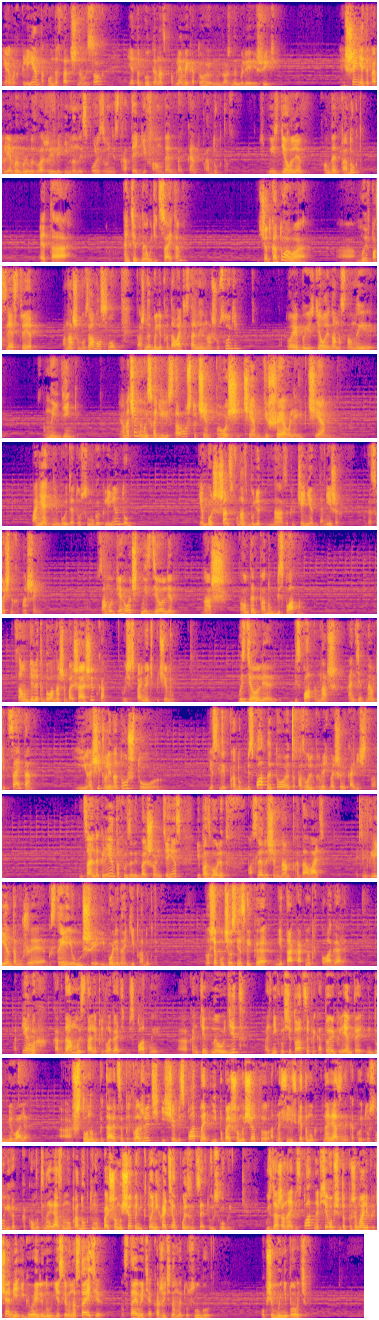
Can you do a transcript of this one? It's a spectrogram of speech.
первых клиентов, он достаточно высок, и это был для нас проблемой, которую мы должны были решить. Решение этой проблемы мы возложили именно на использование стратегии front-end, back-end продуктов. Мы сделали front-end продукт. Это контентный аудит сайта, счет которого а, мы впоследствии по нашему замыслу должны были продавать остальные наши услуги, которые бы сделали нам основные, основные деньги. Первоначально мы исходили из того, что чем проще, чем дешевле и чем понятнее будет эта услуга клиенту, тем больше шансов у нас будет на заключение дальнейших долгосрочных отношений. В самую первую очередь мы сделали наш фронт-энд продукт бесплатным. На самом деле это была наша большая ошибка. Вы сейчас поймете почему. Мы сделали бесплатным наш контентный аудит сайта и рассчитывали на то, что если продукт бесплатный, то это позволит привлечь большое количество потенциальных клиентов, вызовет большой интерес и позволит в последующем нам продавать этим клиентам уже быстрее, лучше и более дорогие продукты. Но все получилось несколько не так, как мы предполагали. Во-первых, когда мы стали предлагать бесплатный э, контентный аудит, возникла ситуация, при которой клиенты недоумевали, что нам пытаются предложить еще бесплатно, и по большому счету относились к этому как к навязанной какой-то услуге, как к какому-то навязанному продукту, но по большому счету никто не хотел пользоваться этой услугой. Пусть даже она и бесплатная, все, в общем-то, пожимали плечами и говорили, ну, если вы настаиваете, настаивайте, окажите нам эту услугу. В общем, мы не против.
